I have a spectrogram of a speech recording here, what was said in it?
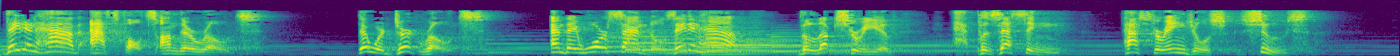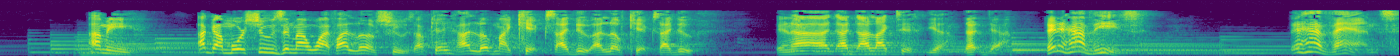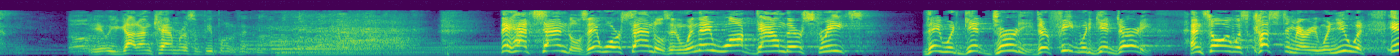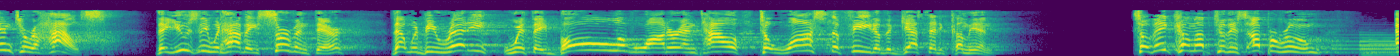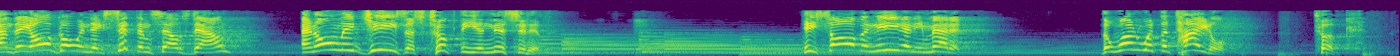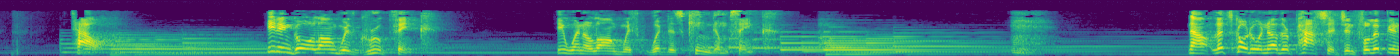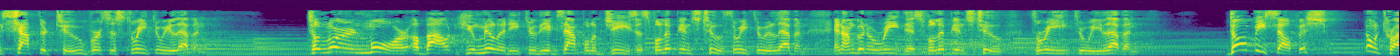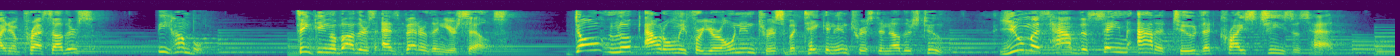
they didn't have asphalts on their roads. There were dirt roads. And they wore sandals. They didn't have the luxury of possessing Pastor Angel's shoes. I mean, I got more shoes than my wife. I love shoes, okay? I love my kicks. I do. I love kicks. I do. And I, I, I like to, yeah, that, yeah. They didn't have these. They didn't have vans. You, you got on camera some people. They had sandals. They wore sandals. And when they walked down their streets, they would get dirty. Their feet would get dirty. And so it was customary when you would enter a house, they usually would have a servant there that would be ready with a bowl of water and towel to wash the feet of the guests that had come in. So they come up to this upper room and they all go and they sit themselves down and only Jesus took the initiative. He saw the need and he met it. The one with the title took towel. He didn't go along with groupthink. He went along with what does kingdom think? Now, let's go to another passage in Philippians chapter 2, verses 3 through 11, to learn more about humility through the example of Jesus. Philippians 2, 3 through 11, and I'm going to read this Philippians 2, 3 through 11. Don't be selfish. Don't try to impress others. Be humble, thinking of others as better than yourselves. Don't look out only for your own interests, but take an interest in others too. You must have the same attitude that Christ Jesus had.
